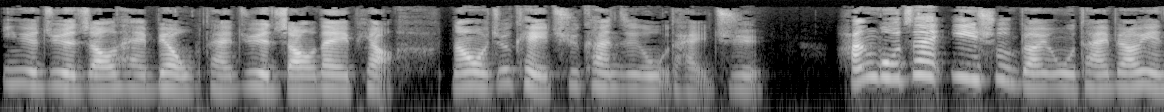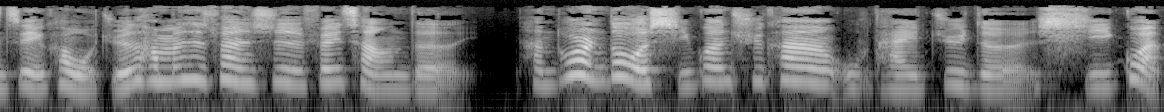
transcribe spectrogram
音乐剧的招待票、舞台剧的招待票，然后我就可以去看这个舞台剧。韩国在艺术表演、舞台表演这一块，我觉得他们是算是非常的，很多人都有习惯去看舞台剧的习惯，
